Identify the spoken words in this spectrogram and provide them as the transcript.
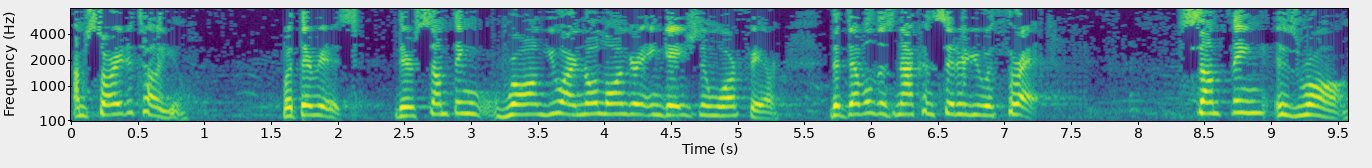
I'm sorry to tell you, but there is. There's something wrong. You are no longer engaged in warfare. The devil does not consider you a threat. Something is wrong.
